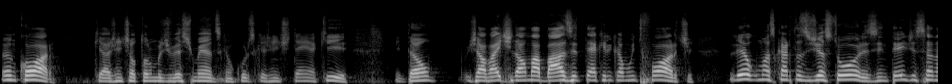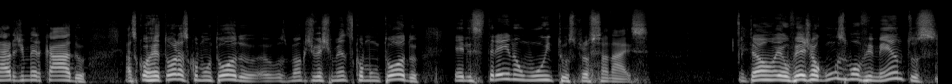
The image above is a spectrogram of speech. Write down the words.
Ancor, que é Agente Autônomo de Investimentos, que é um curso que a gente tem aqui. Então, já vai te dar uma base técnica muito forte. Lê algumas cartas de gestores, entende cenário de mercado. As corretoras como um todo, os bancos de investimentos como um todo, eles treinam muito os profissionais. Então, eu vejo alguns movimentos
